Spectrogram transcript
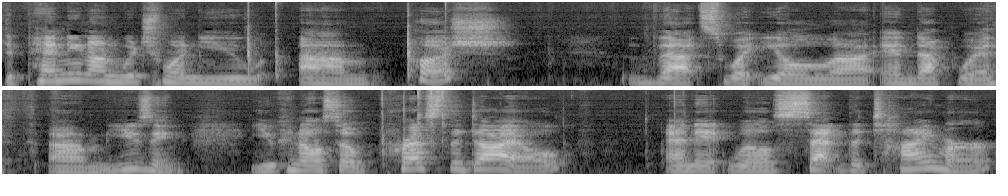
Depending on which one you um, push, that's what you'll uh, end up with um, using. You can also press the dial and it will set the timer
